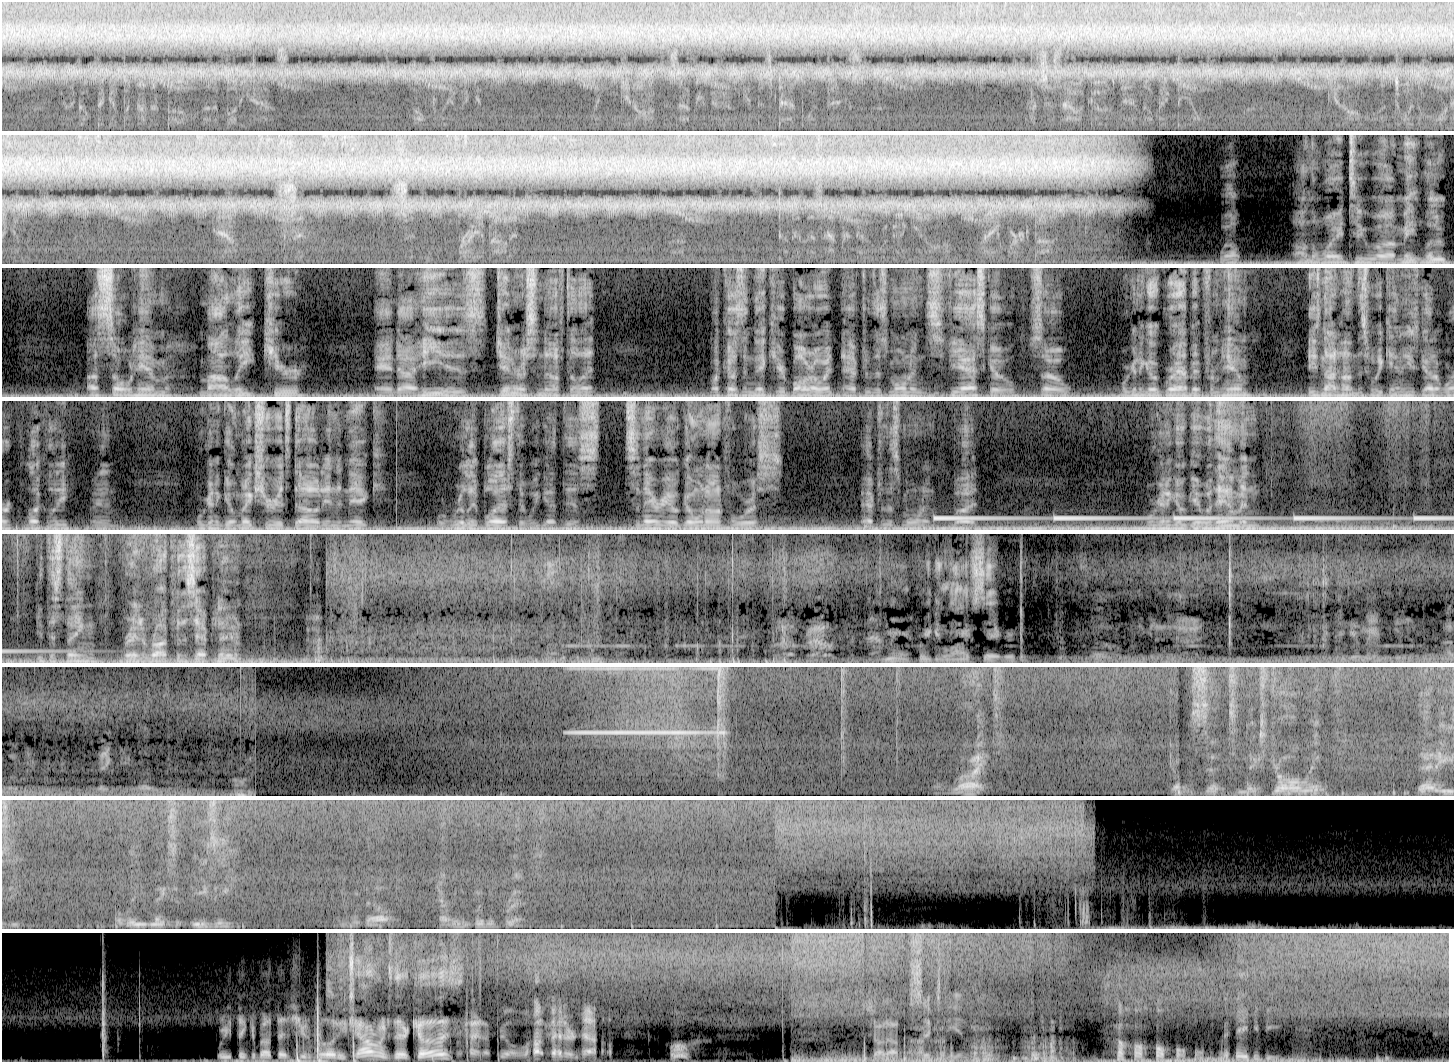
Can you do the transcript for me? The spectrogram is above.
Gonna go pick up another bow that a buddy has. Hopefully we can we can get on this afternoon and get this bad boy fixed. That's just how it goes, man. No big deal. We'll get on. We'll enjoy the morning and yeah, sit sit and pray about it. But, this afternoon we're gonna get on. I ain't worried about it. Well on the way to uh, meet Luke, I sold him my elite Kure, and uh, he is generous enough to let my cousin Nick here borrow it after this morning's fiasco. So we're gonna go grab it from him. He's not hunting this weekend. He's got to work, luckily, and we're gonna go make sure it's dialed into Nick. We're really blessed that we got this scenario going on for us after this morning, but we're gonna go get with him and get this thing ready to rock for this afternoon. You're a freaking lifesaver. Oh my god. Alright. Thank you, man. I love you. Thank you. All right. Got it set to next draw length. That easy. Elite makes it easy and without having to put in a press. What do you think about that shootability challenge there, cuz? Right, I feel a lot better now. Whew. Shot out to 60 and oh baby.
